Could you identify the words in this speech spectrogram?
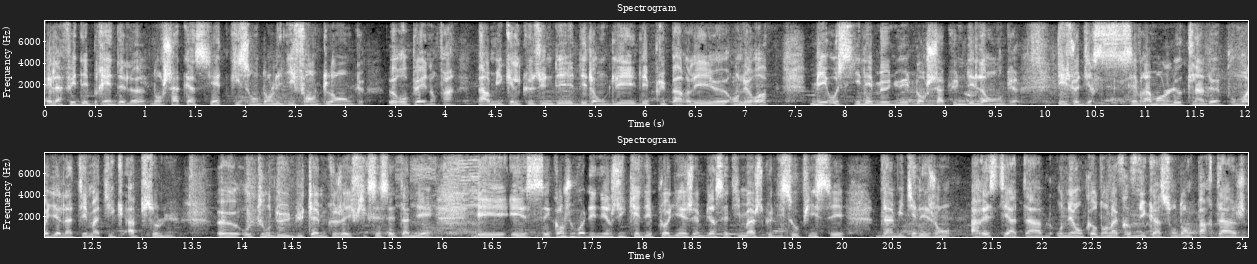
elle a fait des bredele dans chaque assiette qui sont dans les différentes langues européennes, enfin parmi quelques-unes des, langues les, plus parlées euh, en Europe, mais aussi les menus dans chacune des langues. Et je veux dire, c'est vraiment le clin d'œil. Pour moi, il y a la thématique absolue euh, autour du, thème que j'avais fixé cette année. Et, c'est quand je vois l'énergie qui est déployée, j'aime bien cette image que dit Sophie, c'est d'inviter les gens à rester à table. On est encore dans la communication, dans le partage.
